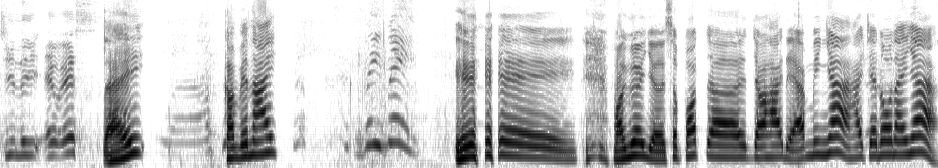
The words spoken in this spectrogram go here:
Chili LS Đấy. Còn bên này Mọi người nhớ support uh, cho hai đứa em mình nhá Hai channel này nhá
